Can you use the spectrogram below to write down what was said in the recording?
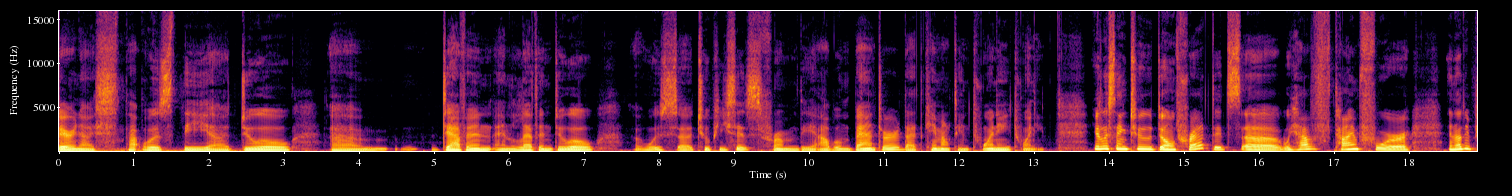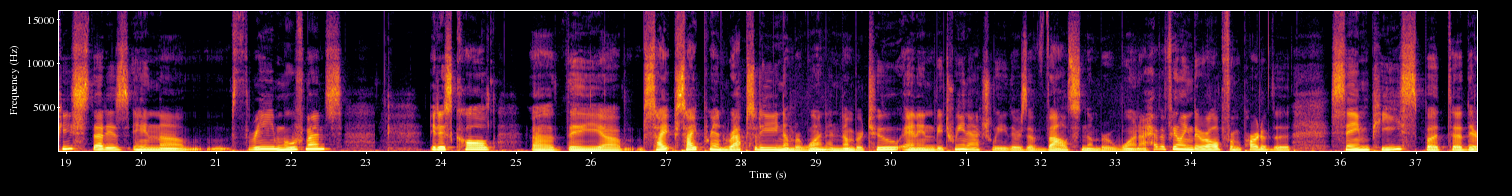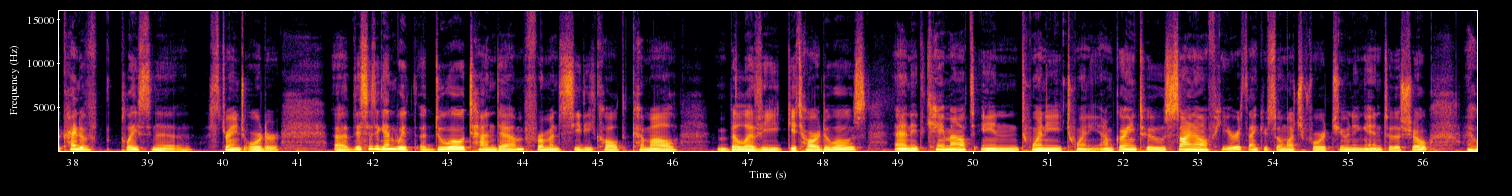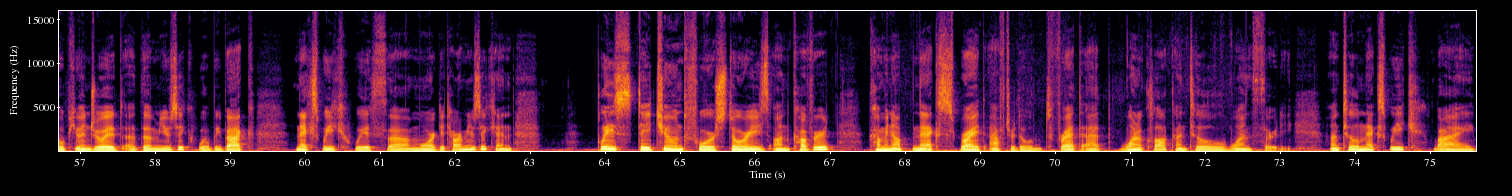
Very nice. That was the uh, duo, um, Davin and Levin duo. It was uh, two pieces from the album Banter that came out in 2020. You're listening to Don't Fret. It's uh, we have time for another piece that is in um, three movements. It is called uh, the um, Cy- Cyprian Rhapsody number one and number two, and in between, actually, there's a valse number one. I have a feeling they're all from part of the same piece, but uh, they're kind of placed in a strange order. Uh, this is again with a duo tandem from a CD called Kemal Belevi Guitar Duos, and it came out in 2020. I'm going to sign off here. Thank you so much for tuning in to the show. I hope you enjoyed uh, the music. We'll be back next week with uh, more guitar music and Please stay tuned for Stories Uncovered coming up next right after Don't Fret at 1 o'clock until 1.30. Until next week, bye.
